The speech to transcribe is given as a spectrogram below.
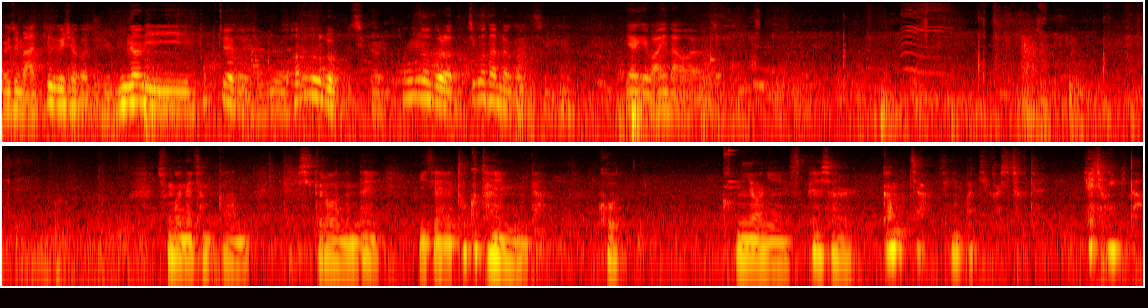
요즘 안 찍으셔가지고 민원이 폭주해가지고 환웅 로그 지금 환웅 log라도 찍어달라고 지금 이야기 많이 나와요. 지금. 중간에 잠깐 다시 들어왔는데 이제 talk time입니다. 곧 건이 형의 special 깜짝 생일 파티가 시작될 예정입니다.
